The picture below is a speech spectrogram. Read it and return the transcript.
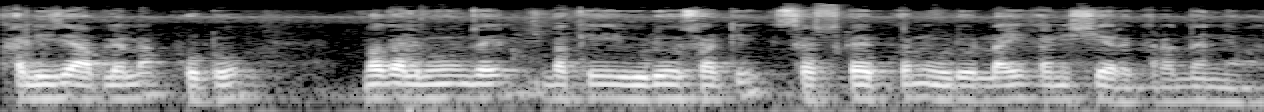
खाली जे आपल्याला फोटो बघायला मिळून जाईल. बाकी व्हिडिओसाठी सबस्क्राईब करून व्हिडिओ लाईक आणि शेअर करा. धन्यवाद.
